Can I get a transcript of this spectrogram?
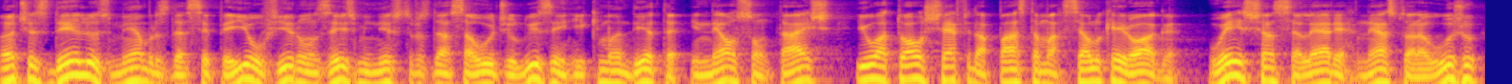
Antes dele, os membros da CPI ouviram os ex-ministros da Saúde Luiz Henrique Mandetta e Nelson Tais e o atual chefe da pasta Marcelo Queiroga, o ex-chanceler Ernesto Araújo,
